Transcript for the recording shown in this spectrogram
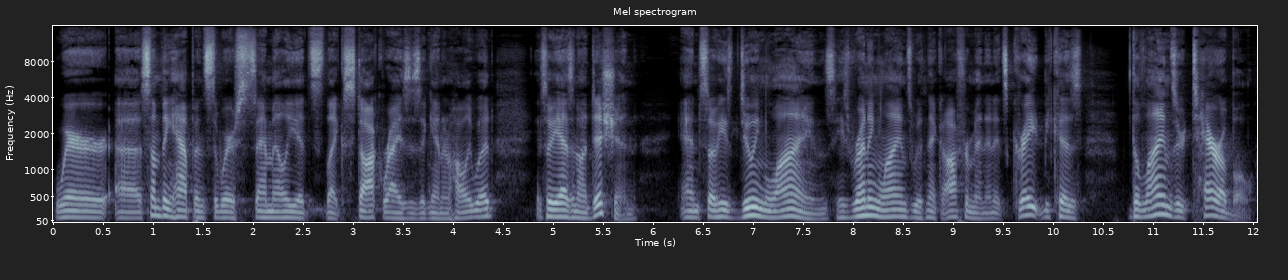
where uh, something happens to where Sam Elliott's like stock rises again in Hollywood, and so he has an audition, and so he's doing lines. He's running lines with Nick Offerman, and it's great because the lines are terrible.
